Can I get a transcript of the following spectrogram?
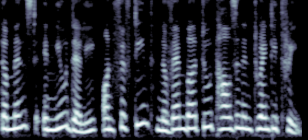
commenced in New Delhi on 15 November 2023.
